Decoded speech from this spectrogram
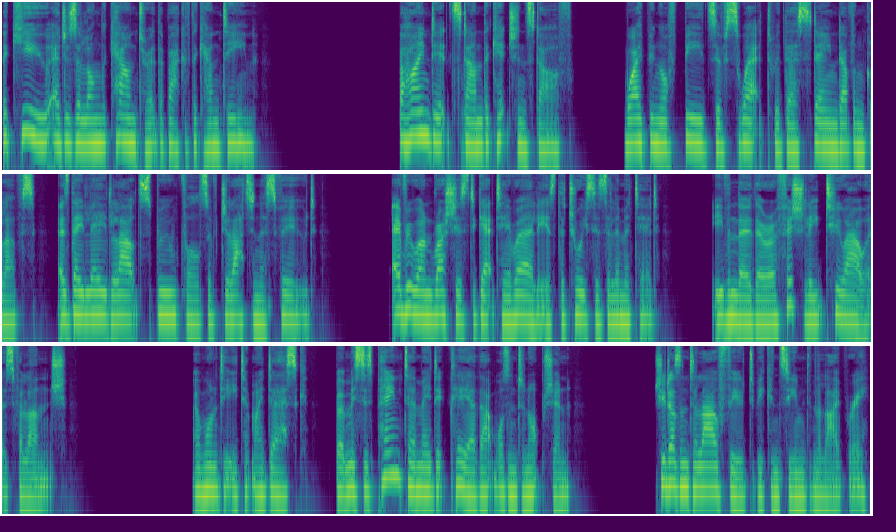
The queue edges along the counter at the back of the canteen. Behind it stand the kitchen staff, wiping off beads of sweat with their stained oven gloves as they ladle out spoonfuls of gelatinous food. Everyone rushes to get here early as the choices are limited, even though there are officially two hours for lunch. I want to eat at my desk, but Mrs. Painter made it clear that wasn't an option. She doesn't allow food to be consumed in the library.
